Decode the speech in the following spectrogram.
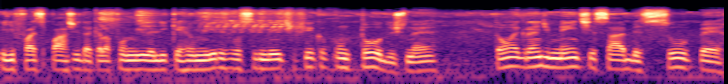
ele faz parte daquela família ali que é Ramírez, você identifica com todos, né? Então é grandemente, sabe, super,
